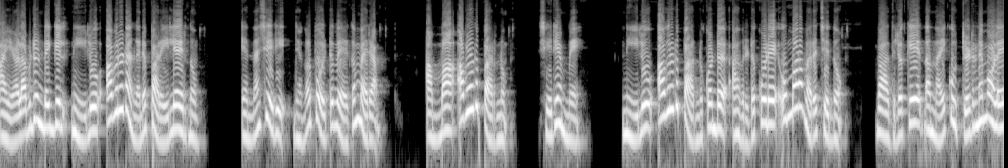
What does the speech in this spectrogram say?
അയാൾ അവിടെ ഉണ്ടെങ്കിൽ നീലു അവരോട് അങ്ങനെ പറയില്ലായിരുന്നു. എന്നാ ശരി ഞങ്ങൾ പോയിട്ട് വേഗം വരാം. അമ്മ അവരോട് പറഞ്ഞു. ശരി അമ്മേ. നീലു അവരോട് പറഞ്ഞുകൊണ്ട് അവരുടെ കൂടെ ഉമ്മറം വരെ ചെന്നു. വാതിലൊക്കെ നന്നായി കുറ്റിടണേ മോളെ.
